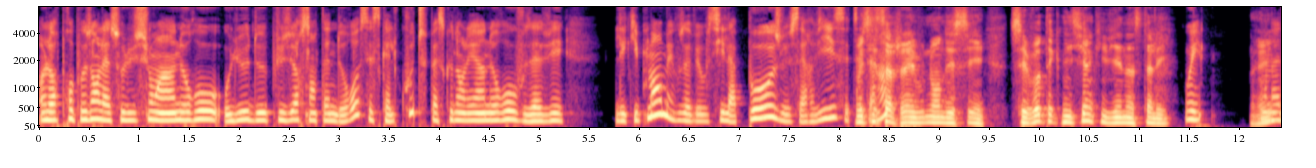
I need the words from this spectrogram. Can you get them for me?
en leur proposant la solution à 1 euro au lieu de plusieurs centaines d'euros. C'est ce qu'elle coûte, parce que dans les 1 euro, vous avez l'équipement, mais vous avez aussi la pose, le service, etc. Oui, c'est ça, j'allais vous demander, c'est vos techniciens qui viennent installer Oui. la,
